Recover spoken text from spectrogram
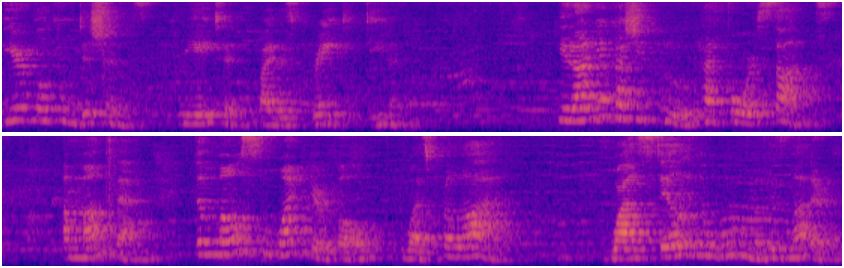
fearful conditions created by this great demon. Hiranyakashipu had four sons. Among them, the most wonderful was Prahlad. While still in the womb of his mother,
